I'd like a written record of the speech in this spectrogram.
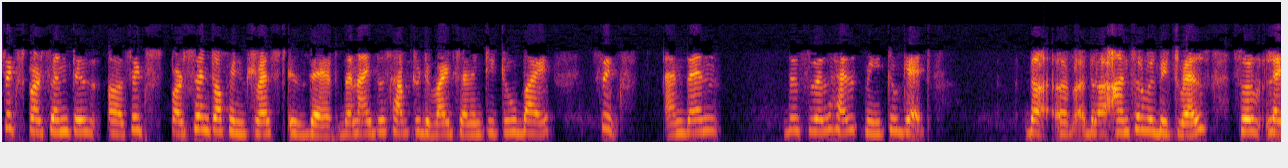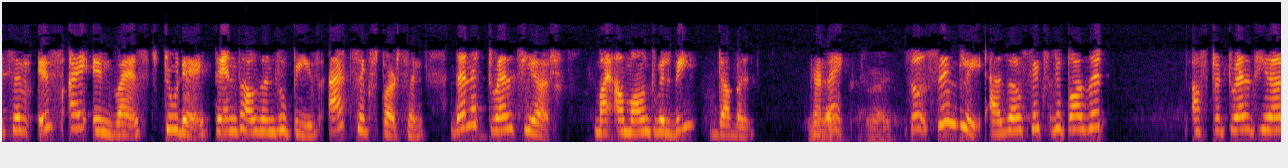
six percent is uh, six percent of interest is there. Then I just have to divide seventy two by six, and then this will help me to get the uh, the answer will be twelve. So let's say if I invest today ten thousand rupees at six percent, then at twelfth year my amount will be double. Correct. Right. right. So simply, as a fixed deposit, after 12th year,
